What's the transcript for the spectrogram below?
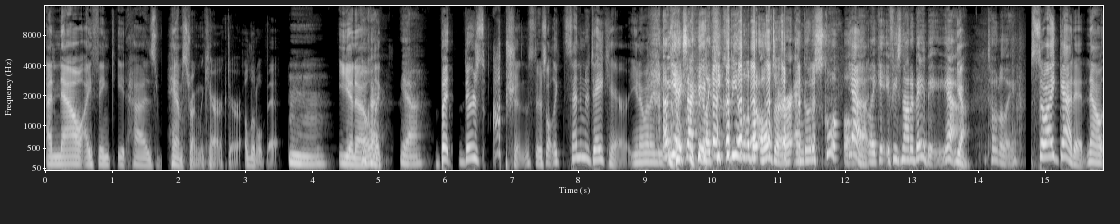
And now I think it has hamstrung the character a little bit. Mm. You know, okay. like, yeah. but there's options. There's all like send him to daycare. You know what I mean? Oh yeah, exactly. Like he could be a little bit older and go to school. Yeah. Like if he's not a baby. Yeah. Yeah. Totally. So I get it. Now,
